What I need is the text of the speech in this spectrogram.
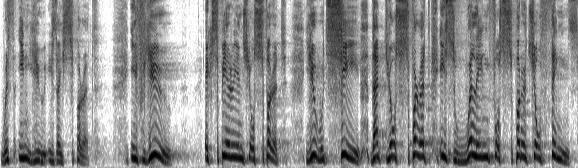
Within you is a spirit. If you experience your spirit, you would see that your spirit is willing for spiritual things.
